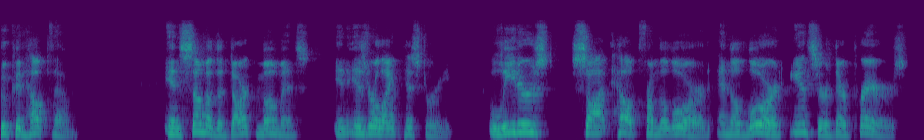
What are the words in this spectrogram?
who could help them. In some of the dark moments in Israelite history, leaders sought help from the Lord, and the Lord answered their prayers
